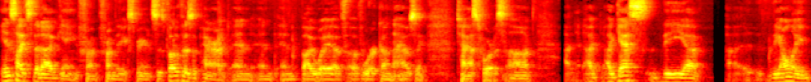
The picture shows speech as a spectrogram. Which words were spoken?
insights that I've gained from from the experiences, both as a parent and and and by way of, of work on the housing task force. Uh, I, I, guess the uh, uh, the only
